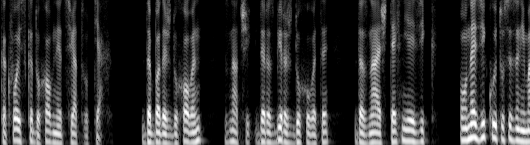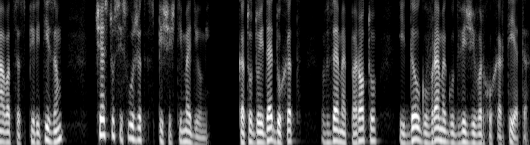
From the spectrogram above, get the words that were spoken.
какво иска духовният свят от тях. Да бъдеш духовен, значи да разбираш духовете, да знаеш техния език. Онези, които се занимават с спиритизъм, често си служат с пишещи медиуми. Като дойде духът, вземе перото и дълго време го движи върху хартията.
